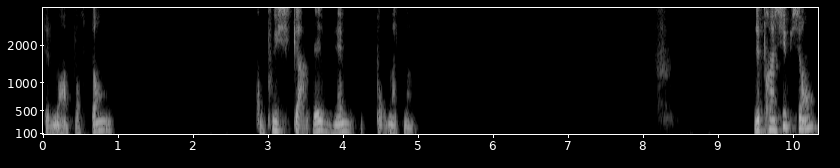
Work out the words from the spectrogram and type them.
tellement importants qu'on puisse garder même pour maintenant Les principes sont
